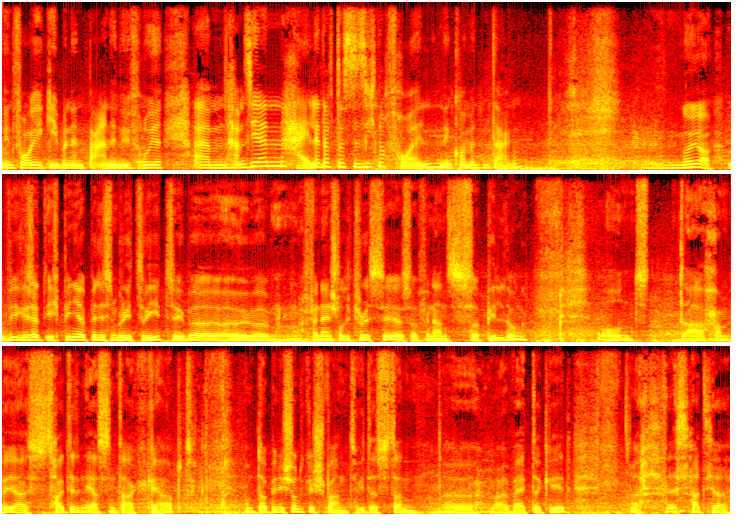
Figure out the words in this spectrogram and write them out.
in vorgegebenen Bahnen wie früher. Ähm, haben Sie ein Highlight, auf das Sie sich noch freuen in den kommenden Tagen? Naja, wie gesagt, ich bin ja bei diesem Retreat über, über Financial Literacy, also Finanzbildung. Und da haben wir erst heute den ersten Tag gehabt. Und da bin ich schon gespannt, wie das dann äh, weitergeht. Es hat ja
